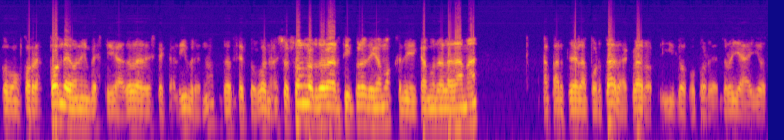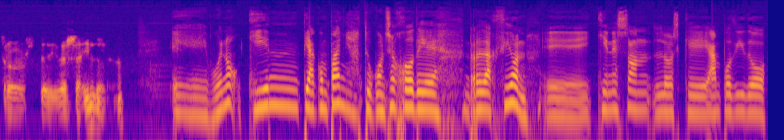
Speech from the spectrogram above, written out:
como corresponde a una investigadora de este calibre, ¿no? Entonces, pues bueno, esos son los dos artículos, digamos, que dedicamos a la dama, aparte de la portada, claro, y luego por dentro ya hay otros de diversa índole, ¿no? Eh, bueno, ¿quién te acompaña? ¿Tu consejo de redacción? Eh, ¿Quiénes son los que han podido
